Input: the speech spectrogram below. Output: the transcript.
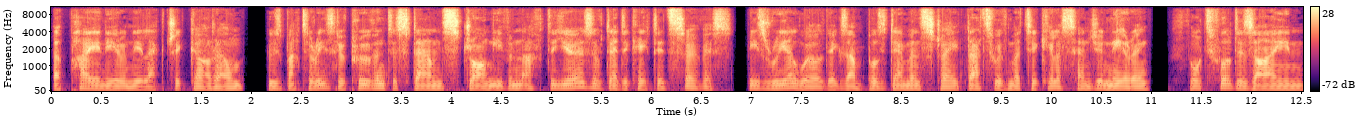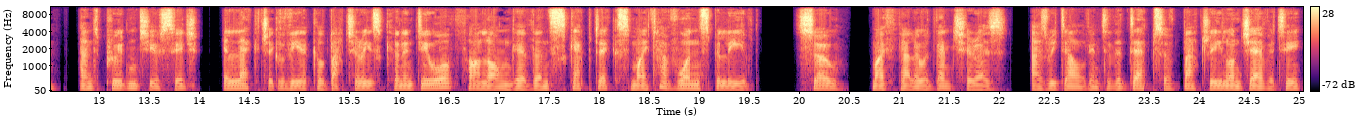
a pioneer in the electric car realm, whose batteries have proven to stand strong even after years of dedicated service. These real-world examples demonstrate that with meticulous engineering, thoughtful design, and prudent usage, electric vehicle batteries can endure far longer than skeptics might have once believed. So, my fellow adventurers, as we delve into the depths of battery longevity,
